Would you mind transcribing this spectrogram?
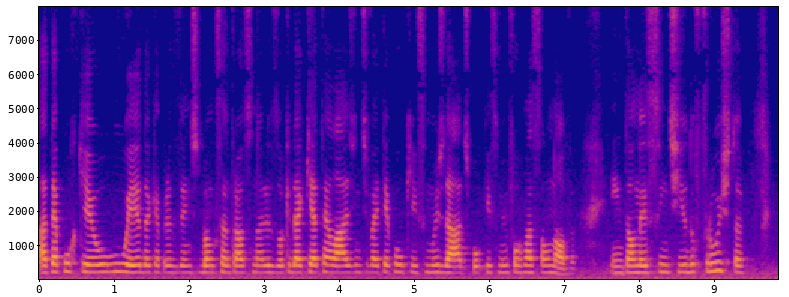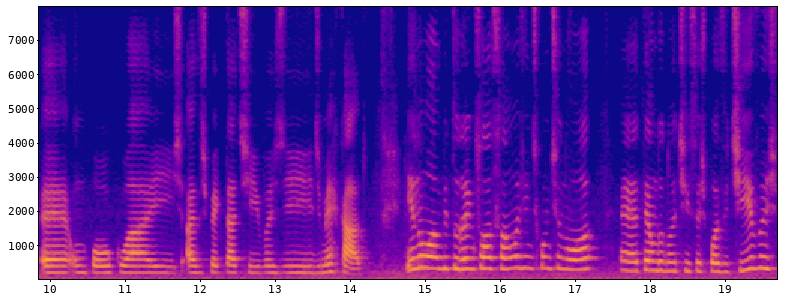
até porque o Ueda, que é presidente do Banco Central, sinalizou que daqui até lá a gente vai ter pouquíssimos dados, pouquíssima informação nova. Então, nesse sentido, frustra é, um pouco as, as expectativas de, de mercado. E no âmbito da inflação, a gente continuou é, tendo notícias positivas.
